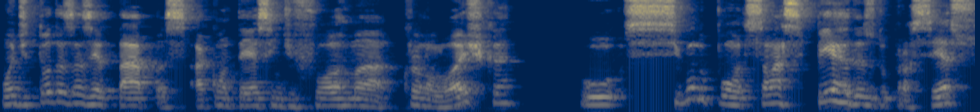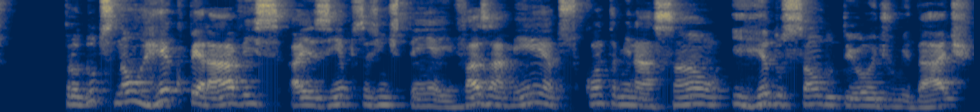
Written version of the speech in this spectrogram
onde todas as etapas acontecem de forma cronológica. O segundo ponto são as perdas do processo, produtos não recuperáveis. A exemplos, a gente tem aí vazamentos, contaminação e redução do teor de umidade.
